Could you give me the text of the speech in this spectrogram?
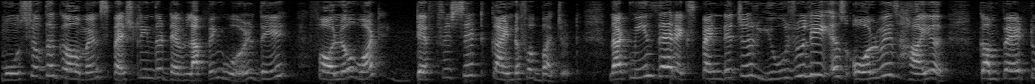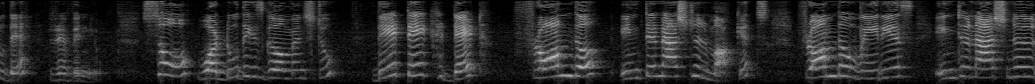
Most of the governments, especially in the developing world, they follow what? Deficit kind of a budget. That means their expenditure usually is always higher compared to their revenue. So what do these governments do? They take debt from the international markets, from the various international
